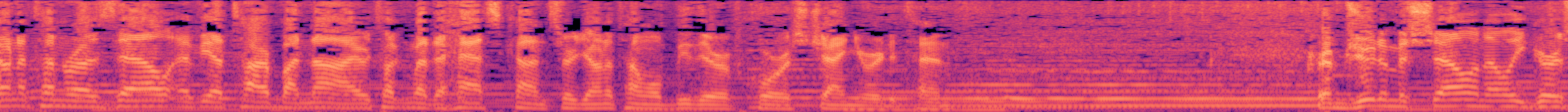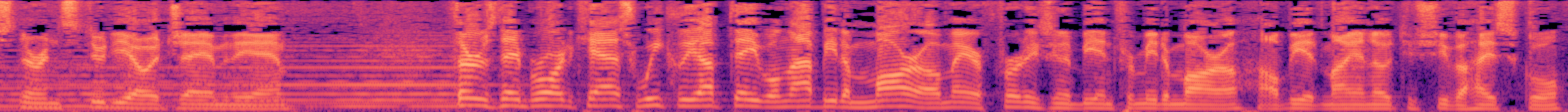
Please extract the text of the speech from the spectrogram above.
Yonatan Razel, Eviatar Banai. We're talking about the HASC concert. Yonatan will be there, of course, January the 10th. Reb Judah Mischel and Eli Gerstner in studio at JM in the AM. Thursday broadcast, weekly update will not be tomorrow. Meir Fertig's going to be in for me tomorrow. I'll be at Mayanot Yeshiva High School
